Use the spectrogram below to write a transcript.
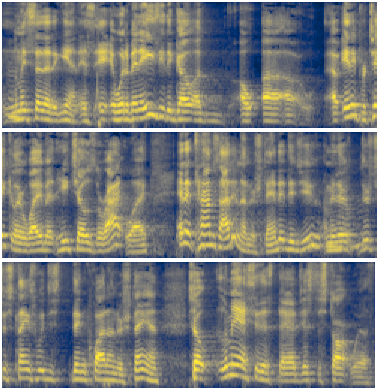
Let me say that again. It's, it, it would have been easy to go a, a, a, a, any particular way but he chose the right way. And at times i didn't understand it. Did you? I mean there, there's just things we just didn't quite understand. So let me ask you this dad just to start with.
